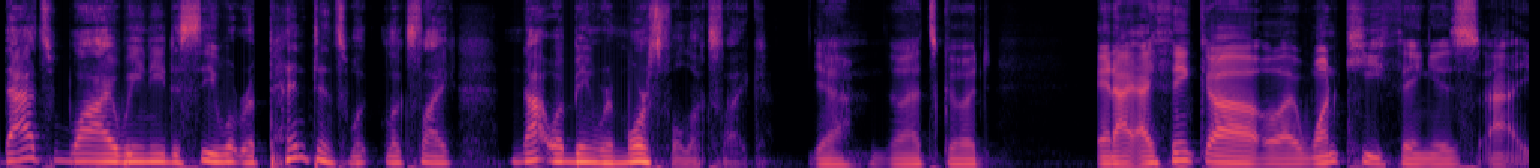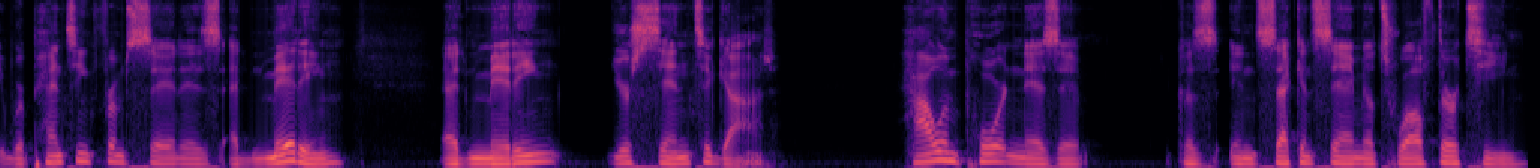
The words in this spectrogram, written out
That's why we need to see what repentance wo- looks like, not what being remorseful looks like. Yeah, no, that's good. And I, I think uh, uh, one key thing is uh, repenting from sin is admitting, admitting your sin to God. How important is it? Because in 2 Samuel 12 13,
